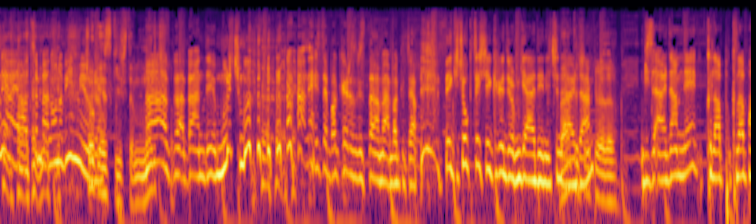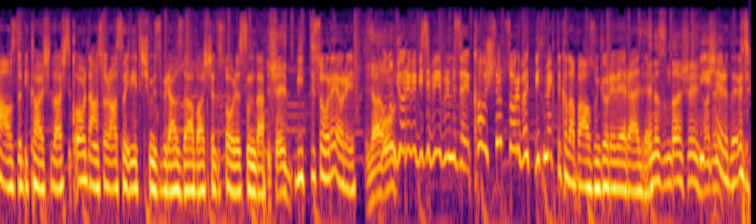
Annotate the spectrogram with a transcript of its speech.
O ne hayatım ben onu bilmiyorum. Çok eski işte. Mırç. Ha, ben- ben de mırç mı? Neyse bakarız biz tamam ben bakacağım. Peki çok teşekkür ediyorum geldiğin için Ben Erdem. teşekkür ederim. Biz Erdem'le Club, Clubhouse'da bir karşılaştık. Oradan sonra aslında iletişimimiz biraz daha başladı sonrasında. Şey Bitti sonra ya orayı. Yani Onun or- görevi bizi birbirimize kavuşturup sonra bit- bitmekti Clubhouse'un görevi herhalde. en azından şey bir hani işe yaradı evet.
